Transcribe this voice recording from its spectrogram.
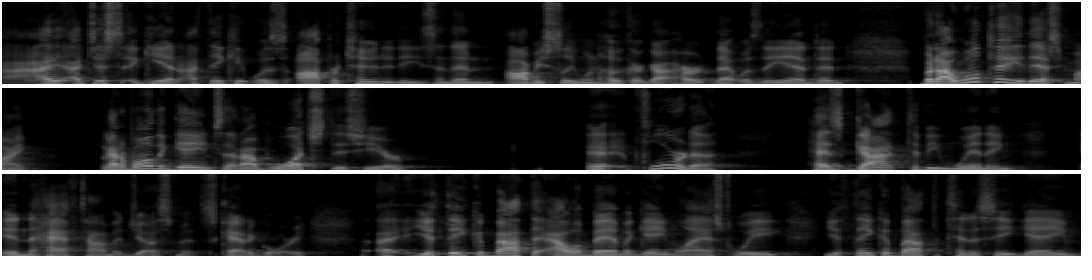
I, I just again I think it was opportunities, and then obviously when Hooker got hurt, that was the end. And but I will tell you this, Mike, out of all the games that I've watched this year, uh, Florida has got to be winning in the halftime adjustments category. Uh, you think about the Alabama game last week. You think about the Tennessee game.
